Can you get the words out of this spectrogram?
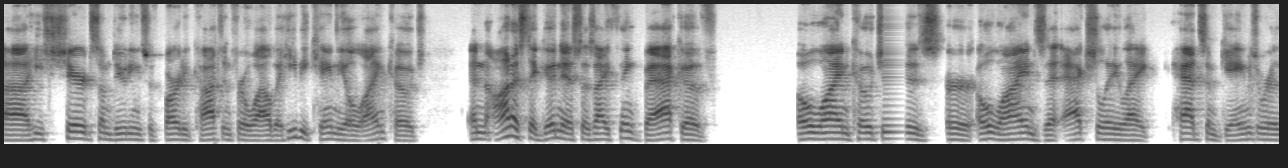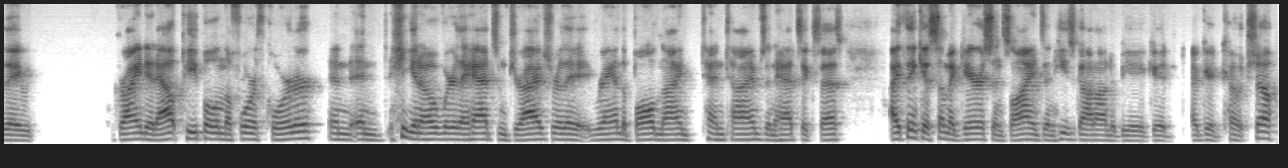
Uh, he shared some duties with Barney Cotton for a while, but he became the O line coach. And honest to goodness, as I think back of O line coaches or O lines that actually like had some games where they grinded out people in the fourth quarter and and you know where they had some drives where they ran the ball nine ten times and had success. I think of some of garrison's lines and he's gone on to be a good a good coach. So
